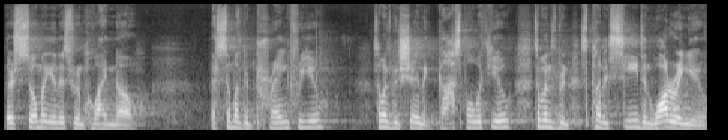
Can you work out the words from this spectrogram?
There's so many in this room who I know that someone's been praying for you, someone's been sharing the gospel with you, someone's been planting seeds and watering you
